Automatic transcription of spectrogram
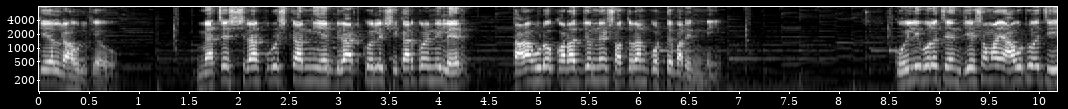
কে এল রাহুলকেও। ম্যাচের সেরা পুরস্কার নিয়ে বিরাট কোহলি স্বীকার করে নিলেন, তাড়াহুড়ো করার জন্য শতরান করতে পারেননি। কোহলি বলেছেন, যে সময় আউট হয়েছি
